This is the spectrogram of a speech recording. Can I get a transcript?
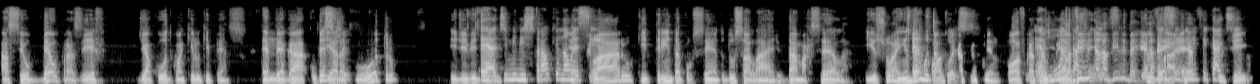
a seu bel prazer, de acordo com aquilo que pensa. É hum, pegar o que era jeito. do outro e dividir. É administrar o que não é, é seu. Claro que 30% do salário da Marcela, isso ainda é muita pode coisa. Ficar tranquilo, pode ficar é tranquilo. Ela vive, ela vive bem. Ela vive bem. significativo.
